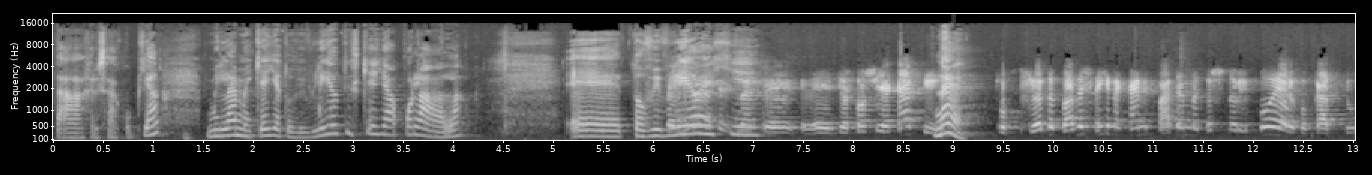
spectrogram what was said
«Τα Χρυσά Κουπιά» μιλάμε και για το βιβλίο της και για πολλά άλλα ε, το βιβλίο έχει... Να, ε, ε, διορθώσω για κάτι; Ναι. Υποψηφιότητα του άντρα έχει να κάνει πάντα με το συνολικό έργο κάποιου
